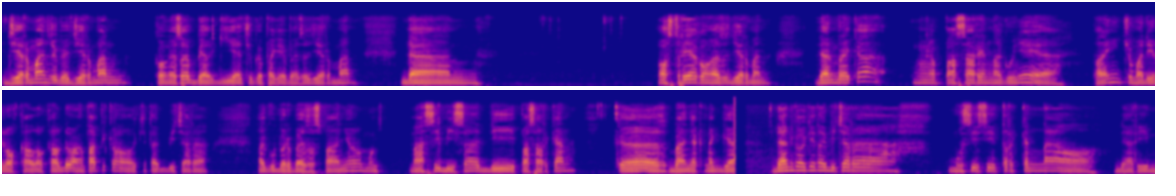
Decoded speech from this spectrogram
Jerman juga Jerman, kalau nggak salah Belgia juga pakai bahasa Jerman dan Austria kalau nggak salah Jerman. Dan mereka ngepasarin lagunya ya paling cuma di lokal-lokal doang. Tapi kalau kita bicara lagu berbahasa Spanyol masih bisa dipasarkan ke banyak negara. Dan kalau kita bicara musisi terkenal dari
